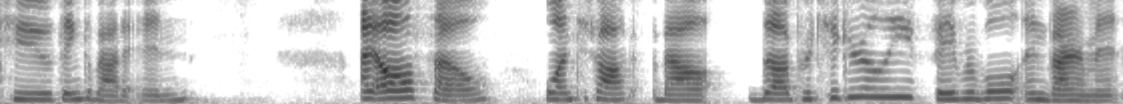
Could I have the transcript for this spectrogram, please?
to think about it in. I also want to talk about the particularly favorable environment,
